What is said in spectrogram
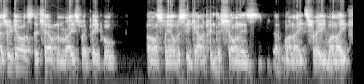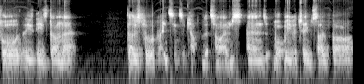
As regards the Cheltenham race, where people ask me, obviously Galopin Des Champs is 183, 184. He, he's done that, those sort of ratings a couple of times. And what we've achieved so far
